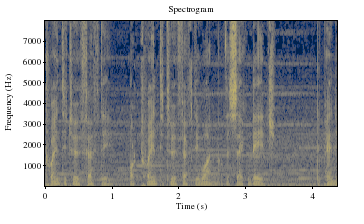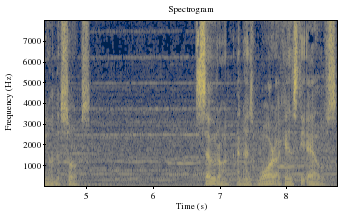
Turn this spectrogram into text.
2250 or 2251 of the Second Age, depending on the source. Sauron, in his war against the elves,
